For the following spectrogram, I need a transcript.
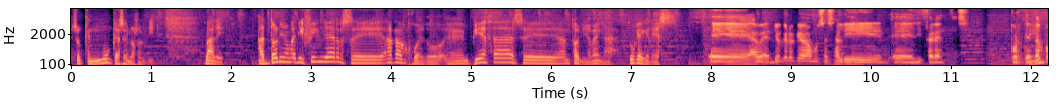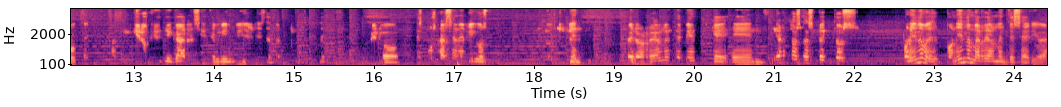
eso que nunca se los olvide. Vale, Antonio Magic Fingers, eh, hagan juego. Eh, empiezas, eh, Antonio, venga, ¿tú qué crees? Eh, a ver, yo creo que vamos a salir eh, diferentes. Porque Sí. tampoco quiero criticar a 7 mil millones de personas. ¿vale? Pero es buscarse enemigos. Pero realmente pienso que en ciertos aspectos, poniéndome, poniéndome realmente serio, ¿eh?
